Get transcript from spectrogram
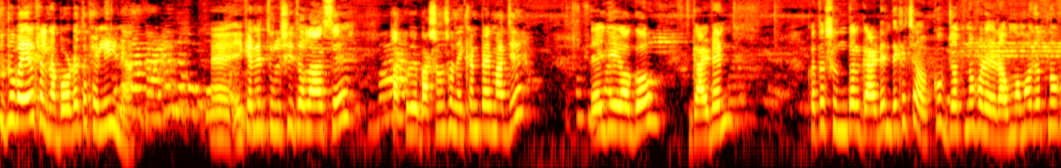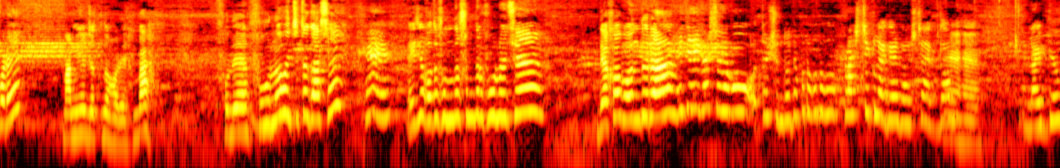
ছোটো ভাইয়ের খেলনা বড়টা তো খেলেই না। হ্যাঁ এখানে তুলসী তলা আছে ঠাকুরের বাসন সন এখানটায় মাঝে এই যে অগো গার্ডেন কত সুন্দর গার্ডেন দেখেছ? খুব যত্ন করে রাউ মামাও যত্ন করে মামিও যত্ন করে। বাহ! ফুলে ফুলও হয়েছে তো গাছে? হ্যাঁ। এই যে কত সুন্দর সুন্দর ফুল হয়েছে। দেখো বন্ধুরা। এই যে এই গাছটা দেখো অত সুন্দর দেখো দেখো দেখো প্লাস্টিক লাগে গাছটা একদম। হ্যাঁ হ্যাঁ। লাইট দাও।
